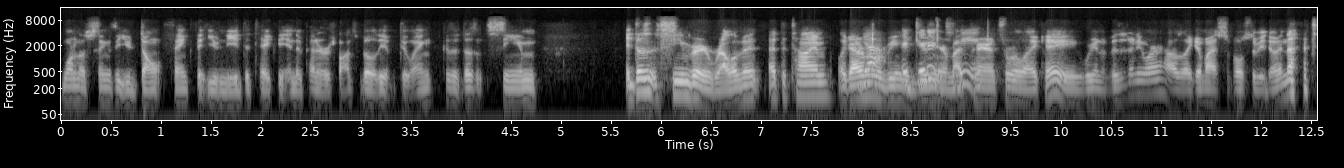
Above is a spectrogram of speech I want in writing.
one of those things that you don't think that you need to take the independent responsibility of doing because it doesn't seem it doesn't seem very relevant at the time. Like I remember Yeah, being a junior, my me. parents were like, "Hey, we're gonna visit anywhere?" I was like, "Am I supposed to be doing that?"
